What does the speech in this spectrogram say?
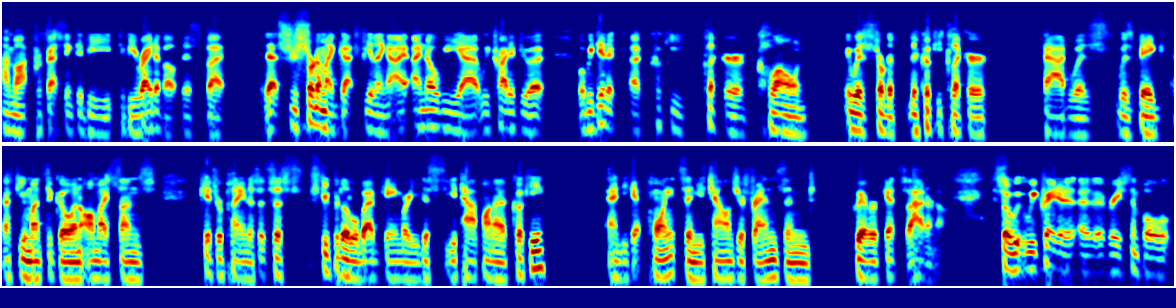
I'm not professing to be, to be right about this, but that's just sort of my gut feeling. I, I know we, uh, we tried to do a, well, we did a, a cookie clicker clone. It was sort of the cookie clicker fad was, was big a few months ago and all my son's kids were playing this. It's this stupid little web game where you just, you tap on a cookie and you get points and you challenge your friends and whoever gets, I don't know. So we, we created a, a very simple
